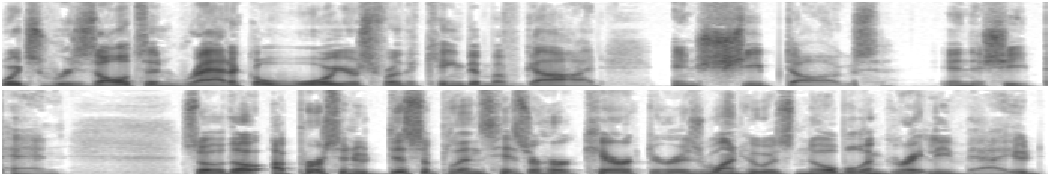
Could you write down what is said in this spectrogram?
which results in radical warriors for the kingdom of God and sheepdogs in the sheep pen. So, though a person who disciplines his or her character is one who is noble and greatly valued,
